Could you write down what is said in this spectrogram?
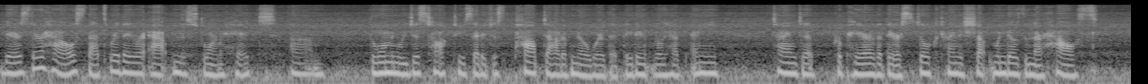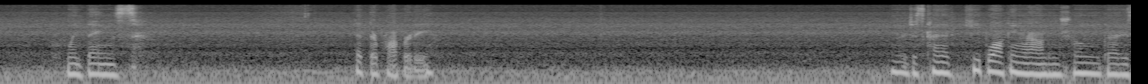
there's their house. That's where they were at when the storm hit. Um, the woman we just talked to said it just popped out of nowhere, that they didn't really have any time to prepare, that they were still trying to shut windows in their house when things hit their property. I just kind of keep walking around and showing you guys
